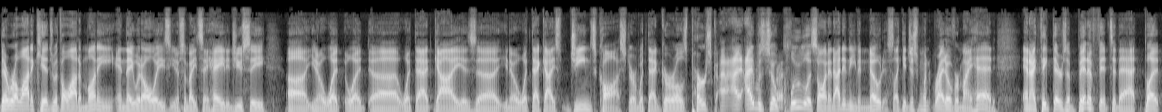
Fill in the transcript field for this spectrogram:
there were a lot of kids with a lot of money, and they would always, you know, somebody'd say, "Hey, did you see uh, you know what what uh, what that guy is uh, you know what that guy's jeans cost or what that girl's purse. I, I was so right. clueless on it, I didn't even notice. Like it just went right over my head. And I think there's a benefit to that, but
